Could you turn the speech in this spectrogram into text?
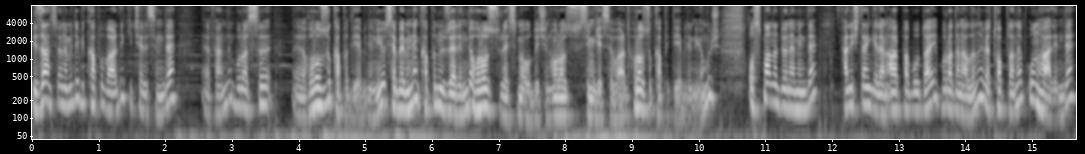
Bizans döneminde bir kapı vardı ki içerisinde efendim burası e, horozlu kapı diye biliniyor. Sebebinden kapının üzerinde horoz resmi olduğu için horoz simgesi vardı. Horozlu kapı diye biliniyormuş. Osmanlı döneminde Haliç'ten gelen arpa buğday buradan alınır ve toplanıp un halinde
